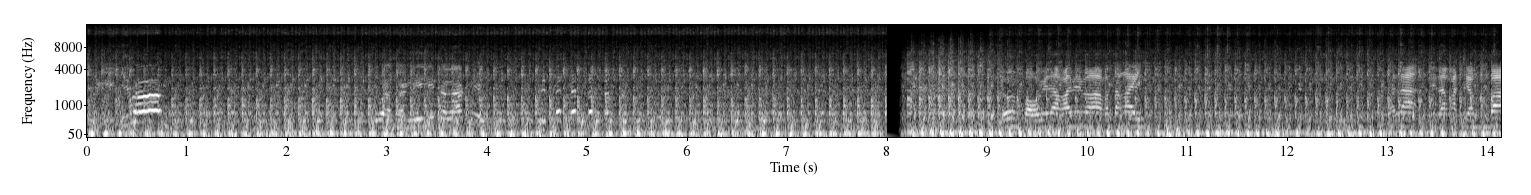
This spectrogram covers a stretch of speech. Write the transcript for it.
Tangiti lang! Diba, tangiti talaki. Yun, pauwi na kami mga katangay. Wala, hindi nakachamba.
